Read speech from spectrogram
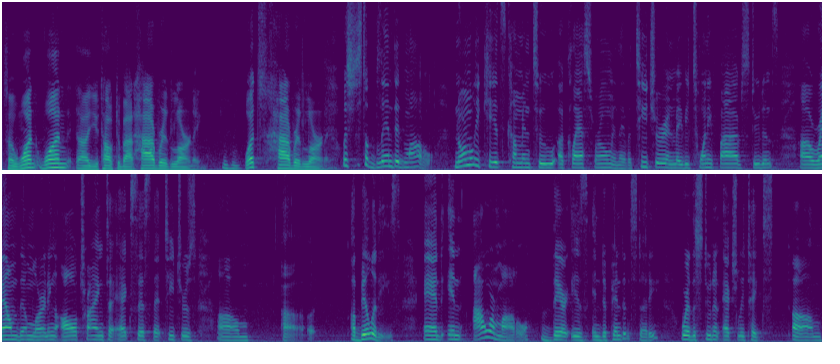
So one one uh, you talked about hybrid learning. Mm-hmm. What's hybrid learning? Well, it's just a blended model Normally, kids come into a classroom and they have a teacher and maybe 25 students uh, around them learning, all trying to access that teacher's um, uh, abilities. And in our model, there is independent study where the student actually takes um,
